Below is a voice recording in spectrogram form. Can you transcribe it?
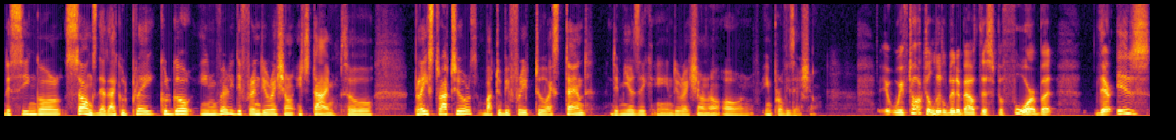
the single songs that i could play could go in very different direction each time. So play structures but to be free to extend the music in direction or, or improvisation we've talked a little bit about this before, but there is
